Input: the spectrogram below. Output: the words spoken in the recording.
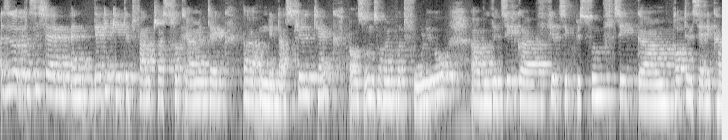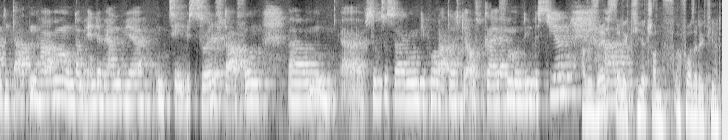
Also das ist ein, ein Dedicated Fund Just for Climate Tech äh, und Industrial Tech aus unserem Portfolio, äh, wo wir ca. 40 bis 50 äh, potenzielle Kandidaten haben und am Ende werden wir in 10 bis 12 davon ähm, äh, sozusagen die Proratrechte aufgreifen und investieren. Also selbst ähm, selektiert schon, vorselektiert.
